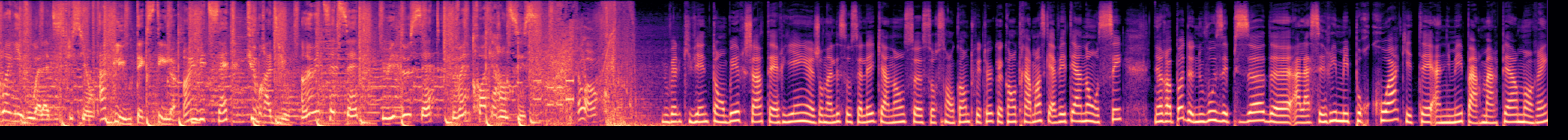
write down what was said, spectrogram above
Joignez-vous à la discussion. Appelez ou textez le 187 Cube Radio 1877 827 2346. Hello. Nouvelle qui vient de tomber. Richard Terrien, journaliste au Soleil, qui annonce euh, sur son compte Twitter que contrairement à ce qui avait été annoncé, il n'y aura pas de nouveaux épisodes euh, à la série Mais pourquoi, qui était animée par Marie-Pierre Morin.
